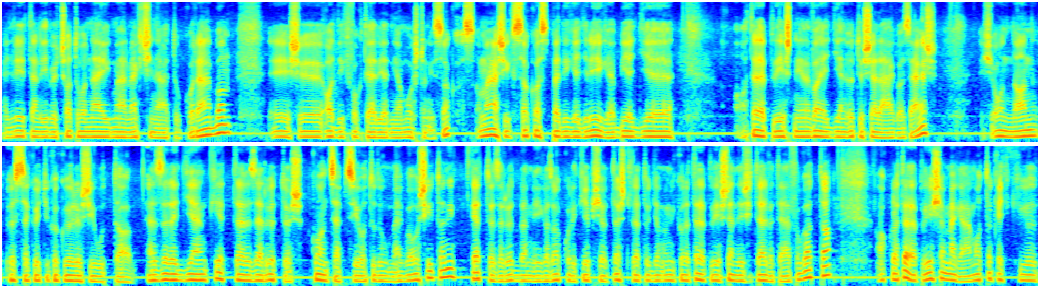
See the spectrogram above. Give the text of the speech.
egy réten lévő csatornáig már megcsináltuk korábban, és addig fog terjedni a mostani szakasz. A másik szakasz pedig egy régebbi, egy a településnél van egy ilyen ötös elágazás, és onnan összekötjük a Körösi úttal. Ezzel egy ilyen 2005-ös koncepciót tudunk megvalósítani. 2005-ben még az akkori képviselőtestület, ugye, amikor a település rendési tervet elfogadta, akkor a településen megálmodtak egy kül,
